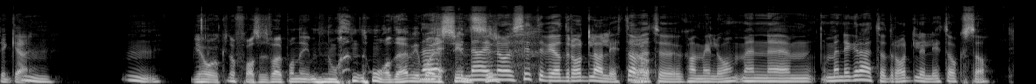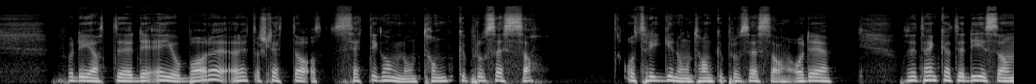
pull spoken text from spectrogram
tenker jeg. Mm. Vi har jo ikke noe fasitsvar på noe, noe av det, vi Nei, bare synser. nei, nå sitter vi og drodler litt, da, vet du, Camillo. Men, eh, men det er greit å drodle litt også. Fordi at eh, det er jo bare rett og slett da å sette i gang noen tankeprosesser. Og trigge noen tankeprosesser. Og det så jeg tenker at er de som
